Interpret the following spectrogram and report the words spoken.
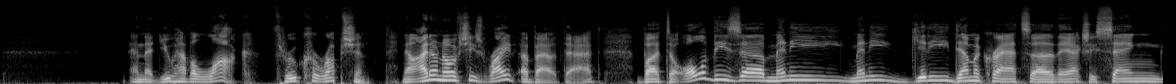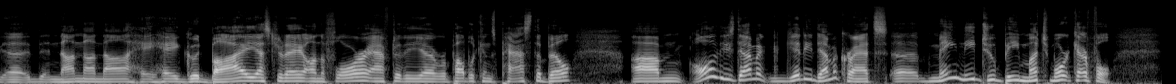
and that you have a lock through corruption. Now, I don't know if she's right about that, but uh, all of these uh, many, many giddy Democrats, uh, they actually sang uh, na na na, hey hey, goodbye yesterday on the floor after the uh, Republicans passed the bill. Um, all of these giddy Democrats uh, may need to be much more careful.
